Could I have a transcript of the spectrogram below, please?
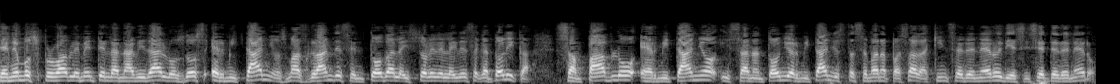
Tenemos probablemente en la Navidad los dos ermitaños más grandes en toda la historia de la Iglesia Católica, San Pablo ermitaño y San Antonio ermitaño esta semana pasada, 15 de enero y 17 de enero.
